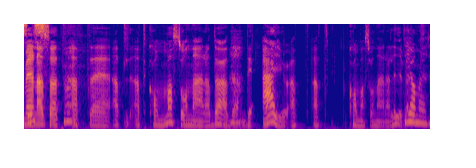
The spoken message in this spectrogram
Men alltså att, Mm. att, eh, att, att komma så nära döden, det är ju att, att komma så nära livet. ja, men,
